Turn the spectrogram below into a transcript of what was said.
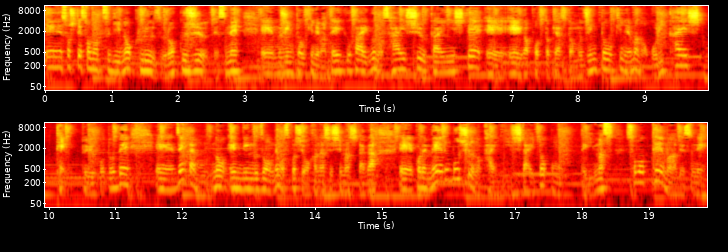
えー、そしてその次のクルーズ60ですね、えー、無人島キネマテイク5の最終回にして、えー、映画ポッドキャスト無人島キネマの折り返し点ということで、えー、前回のエンディングゾーンでも少しお話ししましたが、えー、これメール募集の回にしたいと思っています。そのテーマはですね、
